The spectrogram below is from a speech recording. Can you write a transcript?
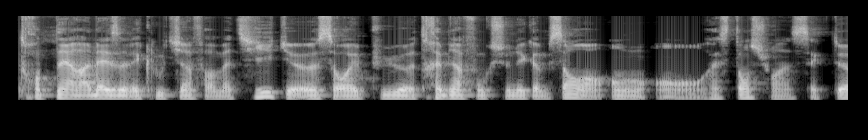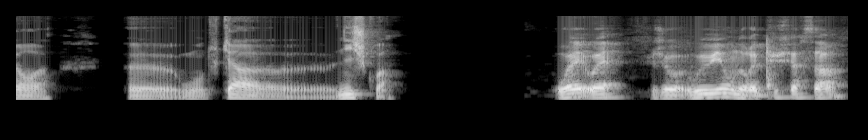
trentenaires à l'aise avec l'outil informatique, ça aurait pu très bien fonctionner comme ça en, en, restant sur un secteur ou en tout cas niche quoi. Ouais, ouais, oui, oui, on aurait pu faire ça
